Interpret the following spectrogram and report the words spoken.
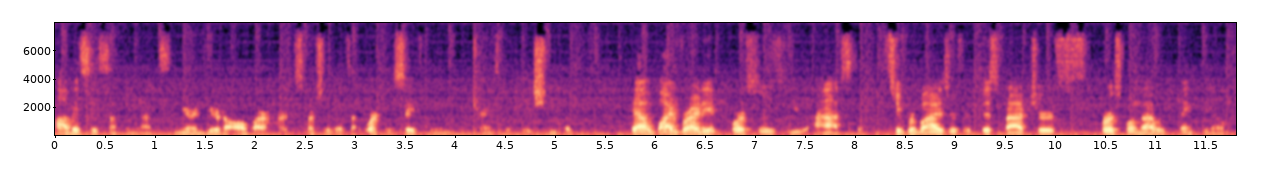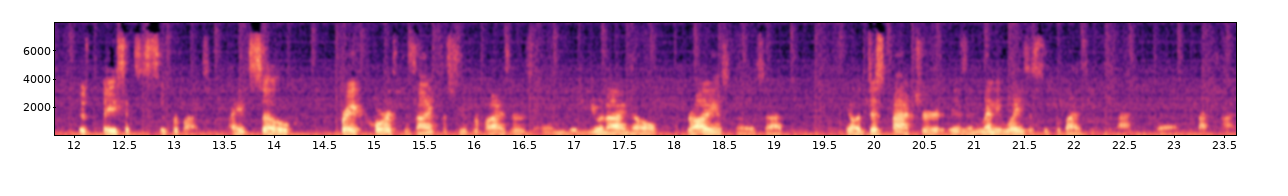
obviously something that's near and dear to all of our hearts, especially those that work in safety and transportation. But yeah, wide variety of courses. You asked supervisors or dispatchers. First one that I would think, you know, there's basics of supervising, right? So great course designed for supervisors. And you and I know, your audience knows that, you know, a dispatcher is in many ways a supervisor for that, uh, that time,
